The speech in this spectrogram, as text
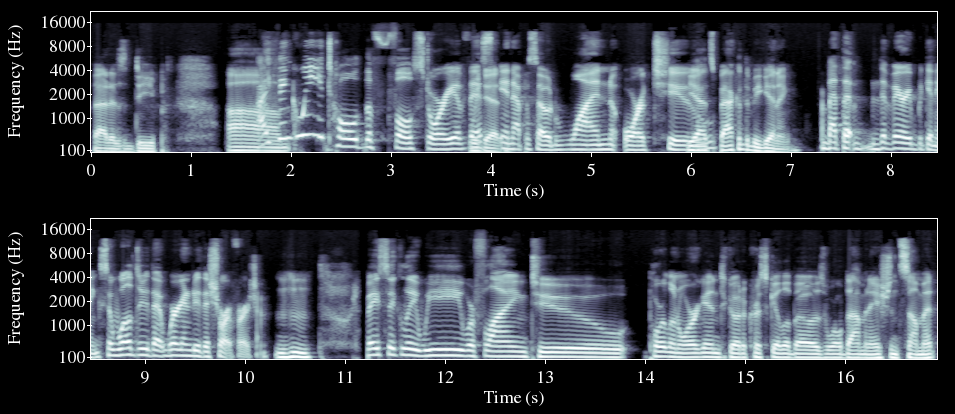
that is deep. Um, I think we told the full story of this in episode one or two. yeah, it's back at the beginning. about the the very beginning. So we'll do that. We're going to do the short version. hmm Basically, we were flying to Portland, Oregon to go to Chris Guillebeau's World Domination Summit.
